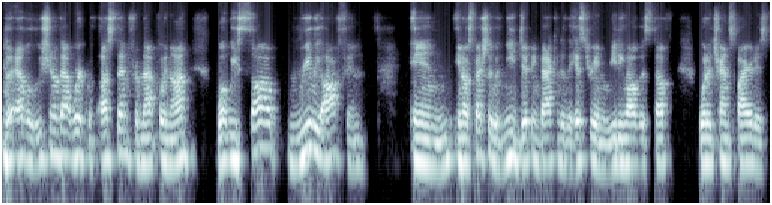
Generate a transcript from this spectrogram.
the evolution of that work with us, then from that point on, what we saw really often in you know especially with me dipping back into the history and reading all this stuff, what had transpired is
